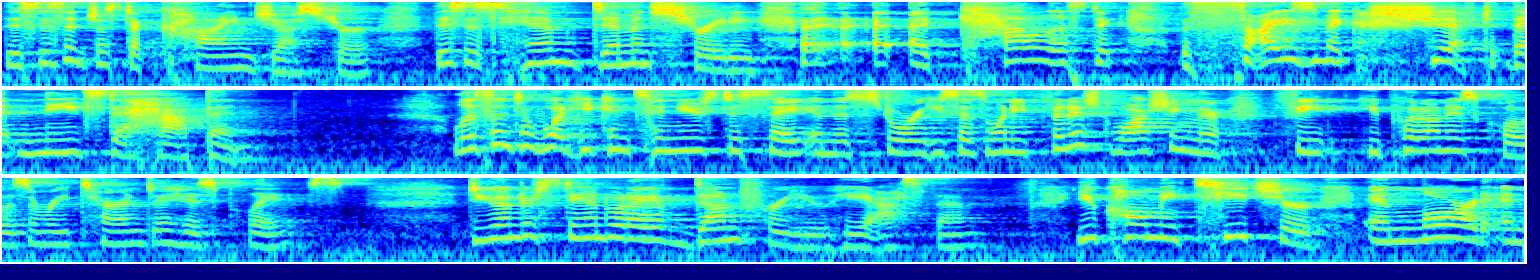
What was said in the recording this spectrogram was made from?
this isn't just a kind gesture. This is him demonstrating a, a, a catalytic, a seismic shift that needs to happen. Listen to what he continues to say in this story. He says, When he finished washing their feet, he put on his clothes and returned to his place. Do you understand what I have done for you? He asked them. You call me teacher and Lord, and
